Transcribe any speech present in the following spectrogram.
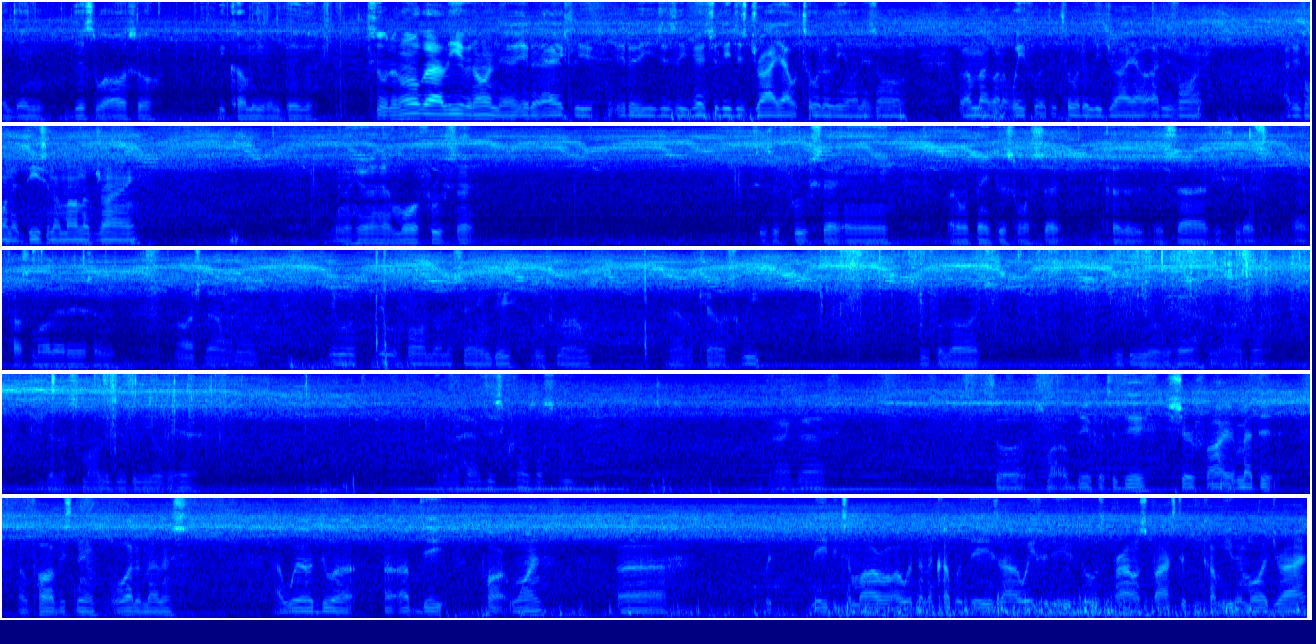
And then this will also become even bigger. So the longer I leave it on there, it'll actually, it'll just eventually just dry out totally on its own. But I'm not gonna wait for it to totally dry out. I just want, I just want a decent amount of drying. You know, here I have more fruit set. This is a fruit set and I don't think this one's set because of the size. You see that's, how small that is and large that one is. They were, they were formed on the same day, those flowers. I have a Cal Sweet, super large. Jubilee over here, large one. Then a smaller Jubilee over here. And then I have this Crimson Sweet. Alright guys. So it's my update for today. Surefire method of harvesting watermelons. I will do a, a update part one. Uh, maybe tomorrow or within a couple days, I'll wait for the, those brown spots to become even more dry.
